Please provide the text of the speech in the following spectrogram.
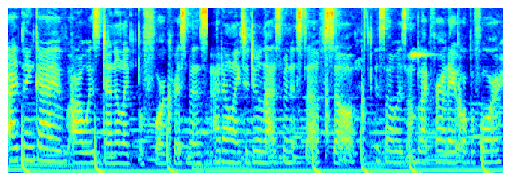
I think I've always done it like before Christmas. I don't like to do last minute stuff, so it's always on Black Friday or before.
